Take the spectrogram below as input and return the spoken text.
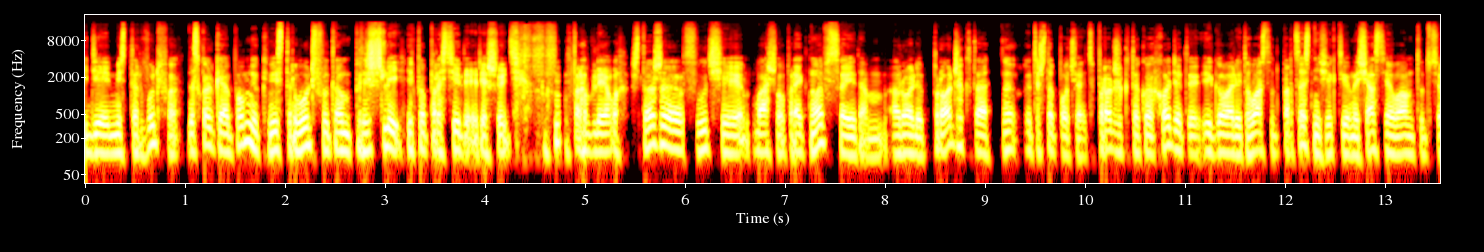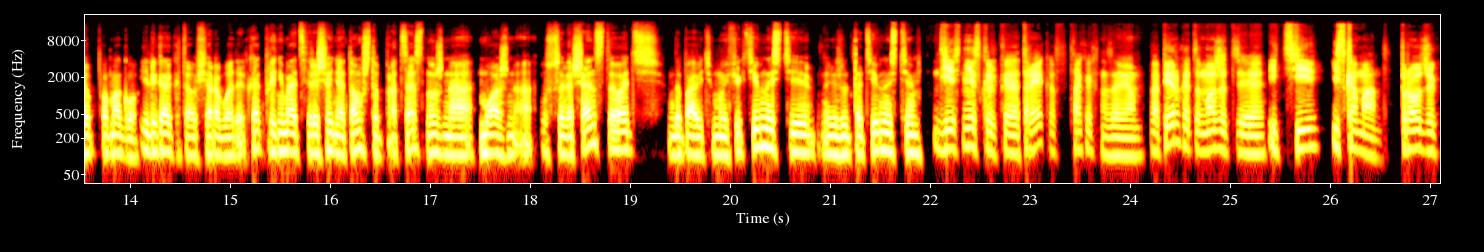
идея мистера Вульфа. Насколько я помню, к мистеру Вульфу там пришли и попросили решить проблему. Что же в случае вашего проектного офиса и там роли проекта, ну, это что получается? Проект такой ходит и, и говорит, у вас тут процесс неэффективный, сейчас я вам тут все помогу. Или как это вообще работает? Как принимается решение о том, что процесс нужно, можно усовершенствовать, добавить ему эффективности, результативности? Есть несколько треков, так их назовем. Во-первых, это может э, идти из команд. Project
